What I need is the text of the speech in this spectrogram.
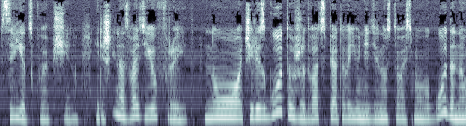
светскую общину и решили назвать ее Фрейд. Но через год, уже 25 июня 98 года, на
